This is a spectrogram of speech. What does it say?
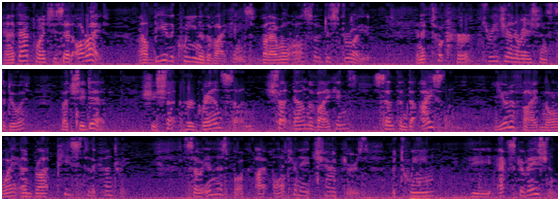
And at that point she said, all right, I'll be the queen of the Vikings, but I will also destroy you. And it took her three generations to do it, but she did. She shut her grandson, shut down the Vikings, sent them to Iceland, unified Norway, and brought peace to the country. So in this book, I alternate chapters between the excavation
